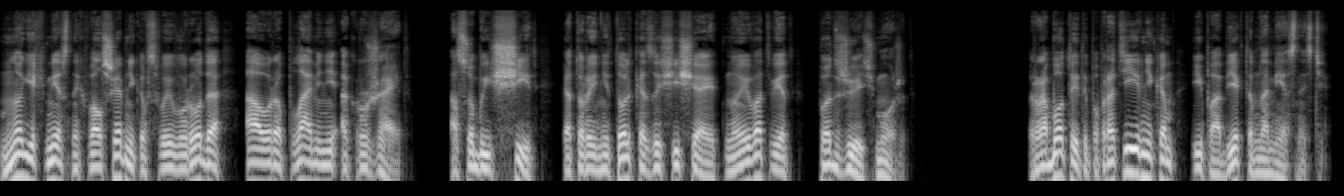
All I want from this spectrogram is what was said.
Многих местных волшебников своего рода аура пламени окружает. Особый щит, который не только защищает, но и в ответ поджечь может. Работает и по противникам, и по объектам на местности.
